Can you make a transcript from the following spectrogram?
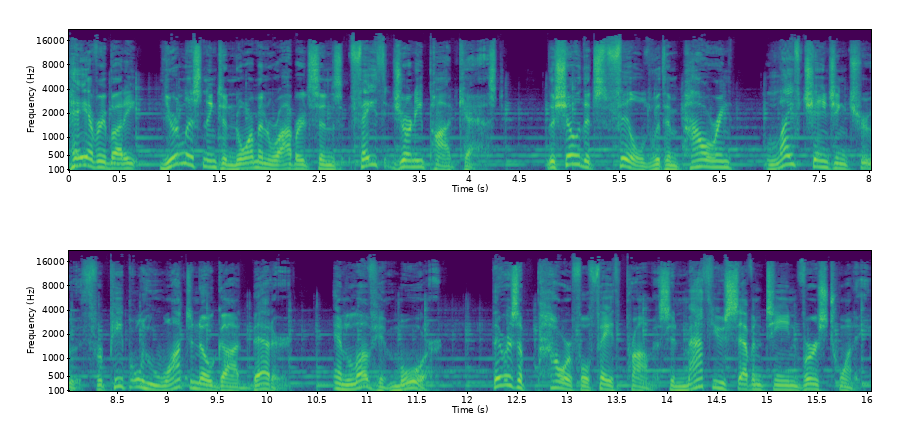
Hey, everybody, you're listening to Norman Robertson's Faith Journey Podcast, the show that's filled with empowering, life changing truth for people who want to know God better and love Him more. There is a powerful faith promise in Matthew 17, verse 20,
